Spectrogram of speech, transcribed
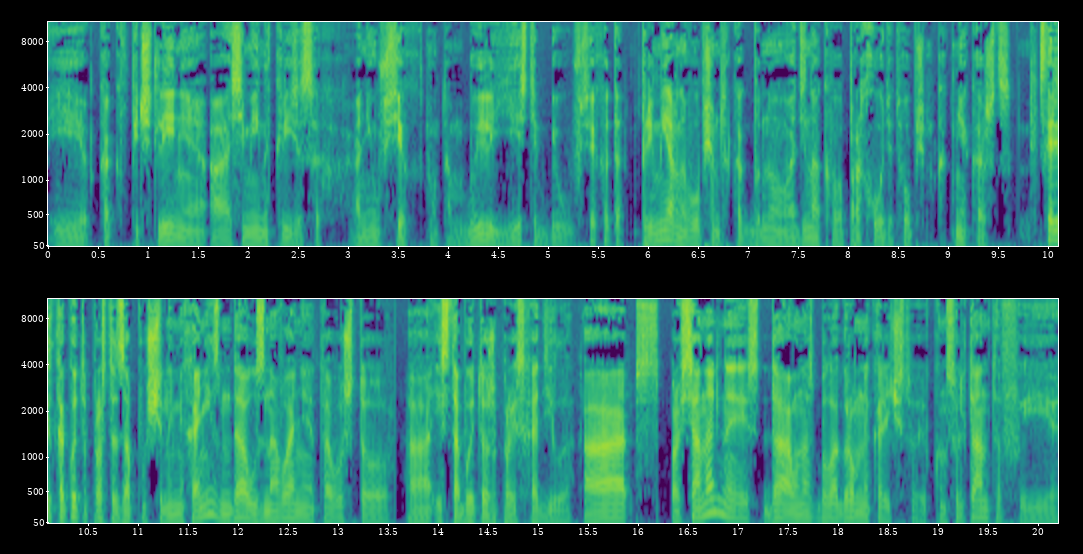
и как впечатление о семейных кризисах они у всех ну, там были, есть, и у всех это примерно, в общем-то, как бы, ну, одинаково проходит, в общем, как мне кажется. Скорее, какой-то просто запущенный механизм, да, узнавания того, что а, и с тобой тоже происходило. А с профессиональной, да, у нас было огромное количество консультантов, и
